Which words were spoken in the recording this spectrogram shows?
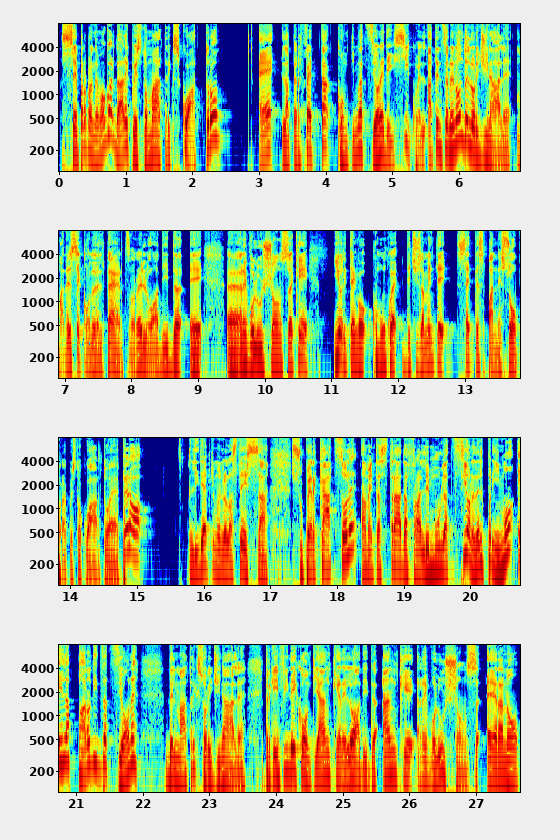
se proprio andiamo a guardare, questo Matrix 4 è la perfetta continuazione dei sequel. Attenzione, non dell'originale, ma del secondo e del terzo, Reloaded e eh, Revolutions, che io ritengo comunque decisamente sette spanne sopra questo quarto, eh. Però L'idea è più o meno la stessa, supercazzole a metà strada fra l'emulazione del primo e la parodizzazione del Matrix originale. Perché in fin dei conti anche Reloaded, anche Revolutions erano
